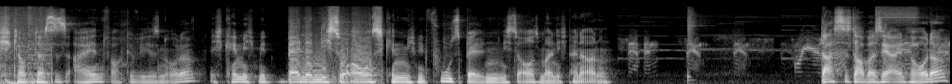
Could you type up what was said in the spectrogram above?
Ich glaube, das ist einfach gewesen, oder? Ich kenne mich mit Bällen nicht so aus. Ich kenne mich mit Fußbällen nicht so aus, meine ich. Keine Ahnung. Das ist aber sehr einfach, oder?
